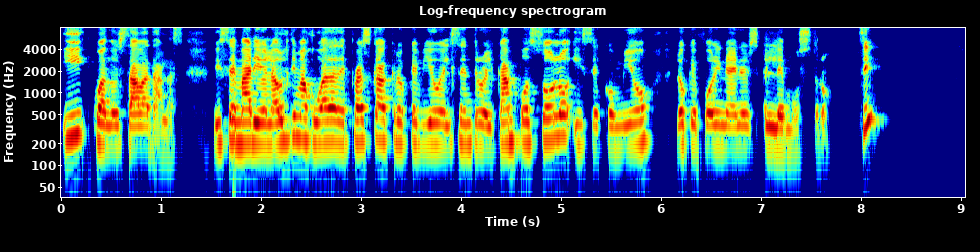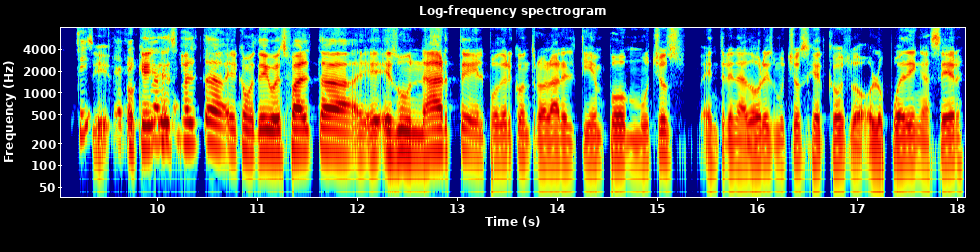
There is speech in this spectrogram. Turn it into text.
y cuando estaba Dallas. Dice Mario, en la última jugada de Prescott creo que vio el centro del campo solo y se comió lo que 49ers le mostró. ¿Sí? Sí, porque es falta, eh, como te digo, es falta, eh, es un arte el poder controlar el tiempo. Muchos entrenadores, muchos head coaches lo, lo pueden hacer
